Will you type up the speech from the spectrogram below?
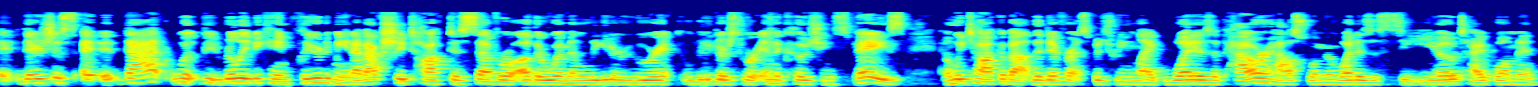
uh, there's just uh, that what really became clear to me. And i've actually talked to several other women leader who are leaders who are in the coaching space. And we talk about the difference between like what is a powerhouse woman what is a ceo type woman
